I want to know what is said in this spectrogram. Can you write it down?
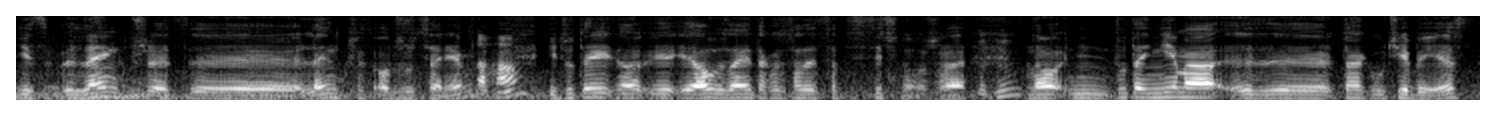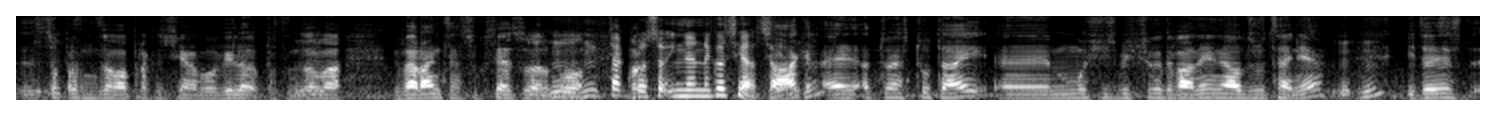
jest lęk przed, y, lęk przed odrzuceniem. Aha. I tutaj no, ja- uznaję taką zasadę statystyczną, że Mhm. no, tutaj nie ma, y, tak jak u Ciebie jest, stuprocentowa praktycznie albo wieloprocentowa gwarancja sukcesu albo... Mhm, tak, bo są inne negocjacje. Tak, Mhm. e, natomiast tutaj e, musisz być przygotowany na odrzucenie Mhm. i to jest, e,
